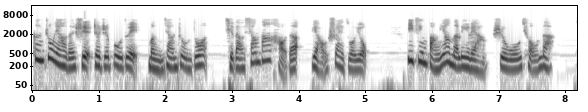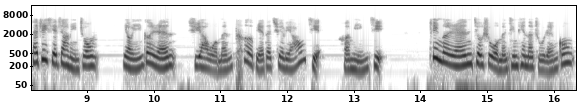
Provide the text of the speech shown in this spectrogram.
更重要的是，这支部队猛将众多。起到相当好的表率作用。毕竟榜样的力量是无穷的。在这些将领中，有一个人需要我们特别的去了解和铭记。这个人就是我们今天的主人公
